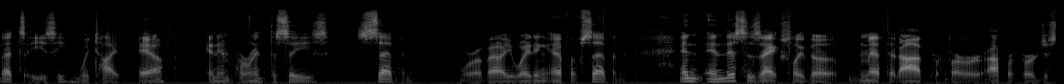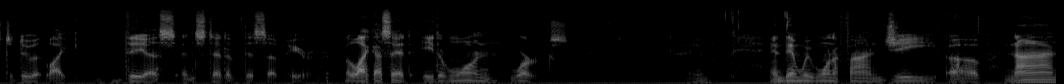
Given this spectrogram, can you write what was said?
that's easy. We type f and in parentheses 7. We're evaluating f of 7. And, and this is actually the method I prefer. I prefer just to do it like this instead of this up here. But like I said, either one works. And then we want to find g of 9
